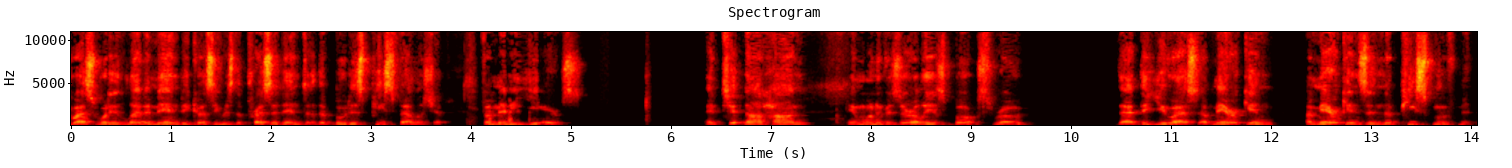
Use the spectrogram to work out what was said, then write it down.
US wouldn't let him in because he was the president of the Buddhist Peace Fellowship for many years. And Thich Nhat Hanh, in one of his earliest books, wrote that the US, American, Americans in the peace movement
